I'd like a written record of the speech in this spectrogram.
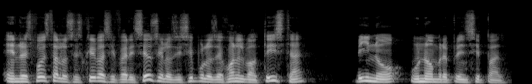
en respuesta a los escribas y fariseos y los discípulos de Juan el Bautista, vino un hombre principal.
